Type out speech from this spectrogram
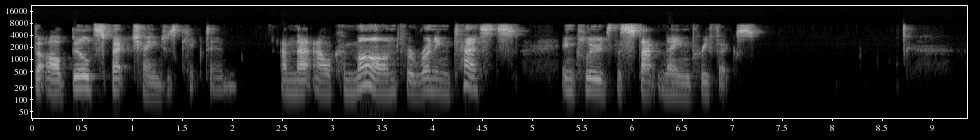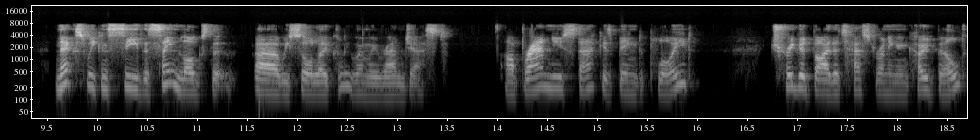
that our build spec change has kicked in and that our command for running tests includes the stack name prefix. Next, we can see the same logs that uh, we saw locally when we ran Jest. Our brand new stack is being deployed, triggered by the test running in CodeBuild,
